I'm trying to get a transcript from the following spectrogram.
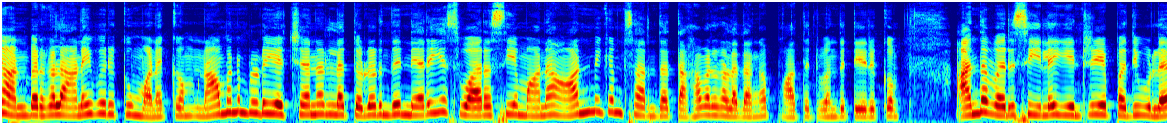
ஆன்மீக அன்பர்கள் அனைவருக்கும் வணக்கம். நாம நம்மளுடைய சேனலில் தொடர்ந்து நிறைய சுவாரஸ்யமான ஆன்மீகம் சார்ந்த தகவல்களை தாங்க பார்த்துட்டு வந்துட்டு இருக்கோம். அந்த வரிசையில் இன்றைய பதிவில்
